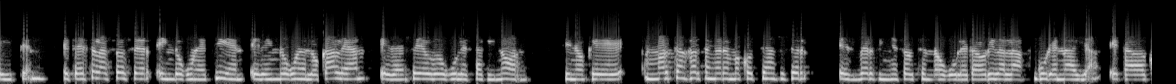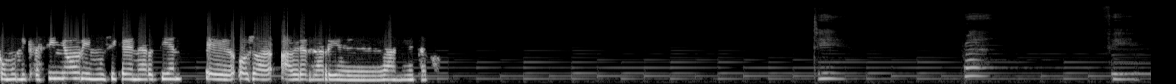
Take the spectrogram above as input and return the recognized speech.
eiten. Eta ez dela zer egin dugunetien, edo egin dugune lokalean, edo ez dugu dugu lezakin non, sino que martxan jartzen garen bakotzean zuzer ezberdin ezortzen dugu eta hori dela gure naia. Eta komunikazio hori musikaren artien e, oso aberazgarri da nietako. Deep breath, fear,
